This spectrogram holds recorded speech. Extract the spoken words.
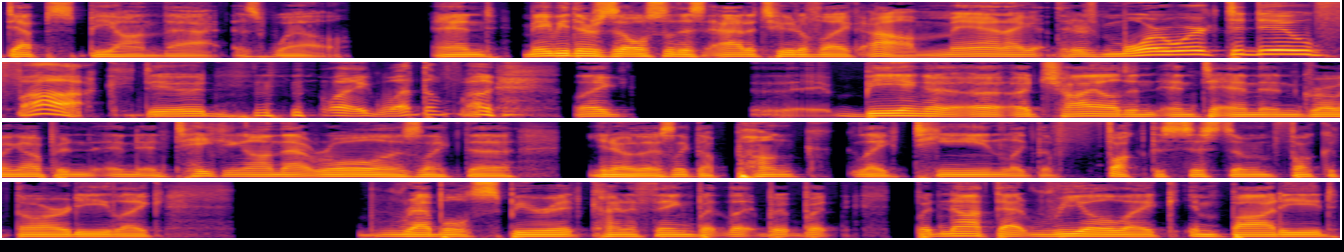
depths beyond that as well. And maybe there's also this attitude of like, oh man, I there's more work to do. Fuck, dude. like what the fuck? Like being a, a child and and to, and then growing up and, and and taking on that role as like the you know there's like the punk like teen like the fuck the system fuck authority like rebel spirit kind of thing but but but but not that real like embodied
